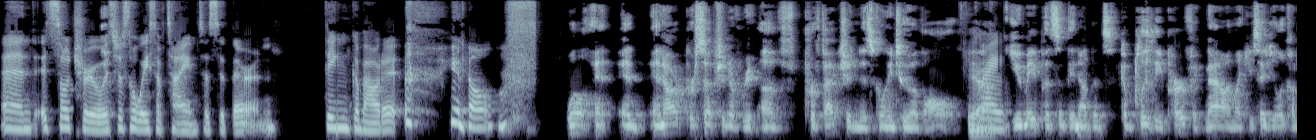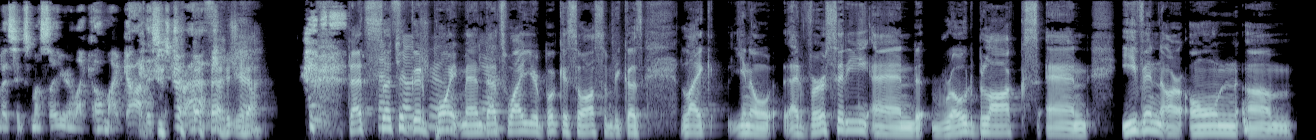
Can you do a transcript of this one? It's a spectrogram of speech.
And it's so true. It's just a waste of time to sit there and think about it, you know? Well, and, and, and, our perception of, re- of perfection is going to evolve. Yeah. Right. You may put something out that's completely perfect now. And like you said, you look on it six months later, you're like, oh my God, this is trash. yeah. That's, That's such so a good true. point, man. Yeah. That's why your book is so awesome because like, you know, adversity and roadblocks and even our own, um,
